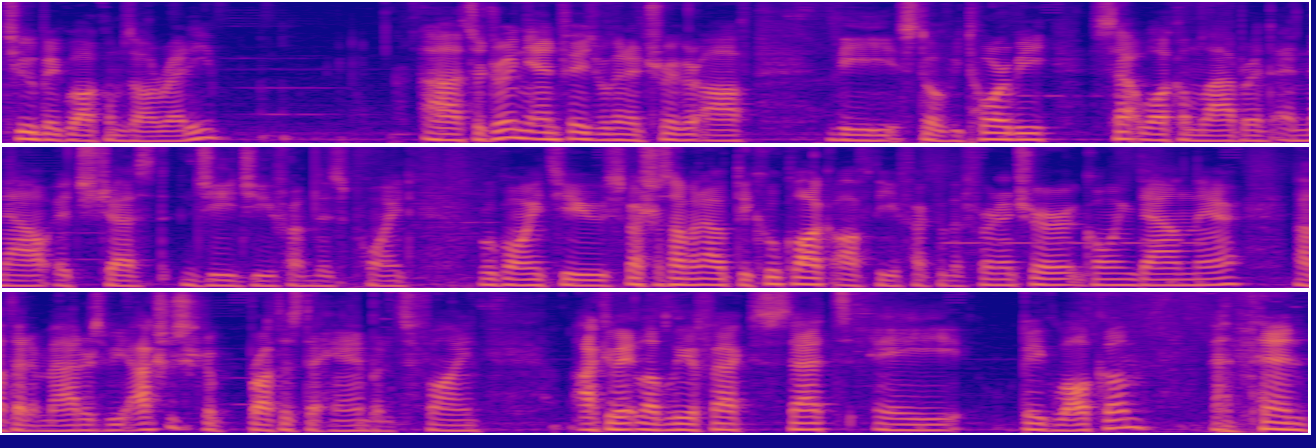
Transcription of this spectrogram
two big welcomes already. Uh, so during the end phase, we're going to trigger off the Stovie Torbie, set Welcome Labyrinth, and now it's just GG from this point. We're going to special summon out the Cooclock off the effect of the furniture going down there. Not that it matters. We actually should have brought this to hand, but it's fine. activate Lovely effect, set a big welcome, and then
